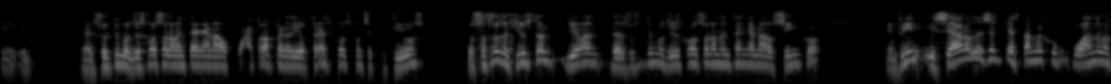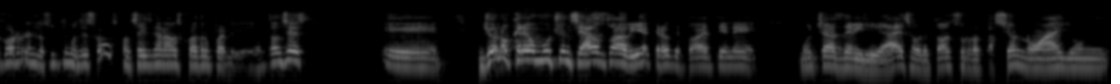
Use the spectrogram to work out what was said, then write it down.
en los últimos 10 juegos, solamente ha ganado 4, ha perdido 3 juegos consecutivos. Los otros de Houston llevan, de los últimos 10 juegos solamente han ganado 5. En fin, y Seattle es el que está jugando mejor en los últimos 10 juegos, con 6 ganados, 4 perdidos. Entonces, eh, yo no creo mucho en Seattle todavía, creo que todavía tiene muchas debilidades, sobre todo en su rotación. No hay un,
